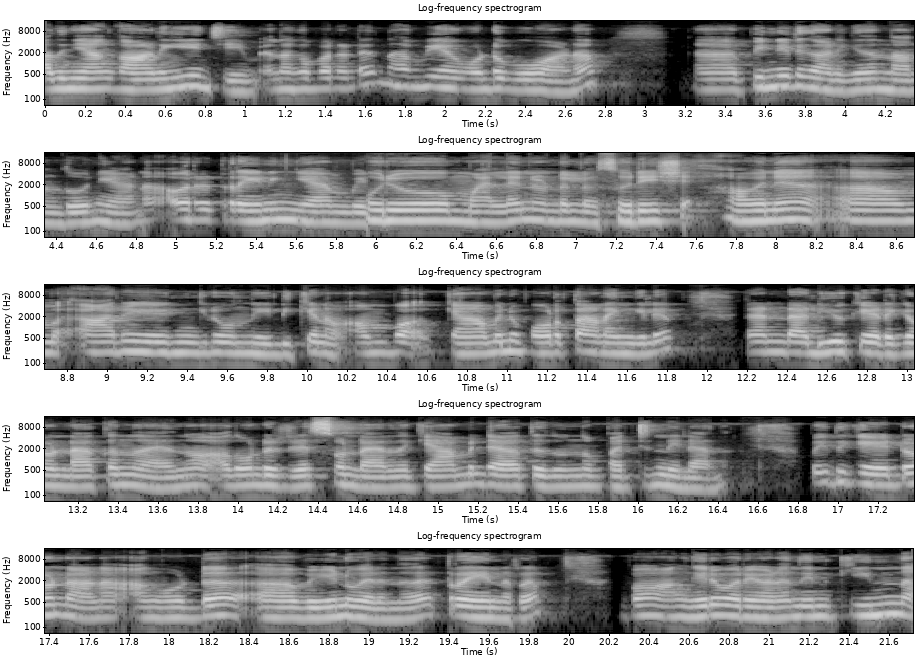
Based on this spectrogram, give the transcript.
അത് ഞാൻ കാണുകയും ചെയ്യും. എന്നൊക്കെ പറഞ്ഞിട്ട് നവ്യ അങ്ങോട്ട് പോവാണ്. പിന്നീട് കാണിക്കുന്നത് നന്ദോനിയാണ്. അവരുടെ ട്രെയിനിങ് ക്യാമ്പിൽ ഒരു മല്ലനുണ്ടല്ലോ സുരേഷ്. അവന് ആരെയെങ്കിലും ഒന്ന് ഇടിക്കണം. അമ്പ ക്യാമ്പിന് പുറത്താണെങ്കിൽ രണ്ടടിയൊക്കെ ഇടയ്ക്ക് ഉണ്ടാക്കുന്നതായിരുന്നു. അതുകൊണ്ട് ഒരു രസമുണ്ടായിരുന്നു. ക്യാമ്പിന്റെ അകത്ത് ഇതൊന്നും പറ്റുന്നില്ലാന്ന്. അപ്പോൾ ഇത് കേട്ടുകൊണ്ടാണ് അങ്ങോട്ട് വീണു വരുന്നത് ട്രെയിനർ അപ്പോൾ അങ്ങനെ പറയുകയാണ് നിനക്ക് ഇന്ന്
